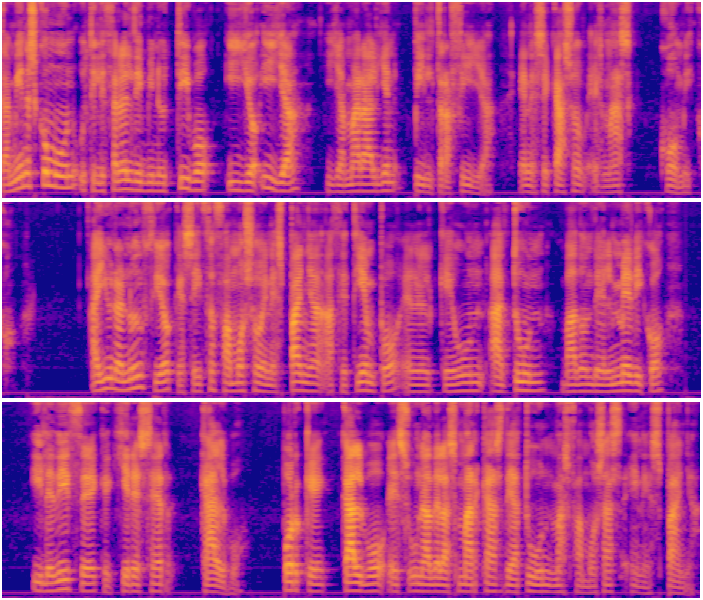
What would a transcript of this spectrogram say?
También es común utilizar el diminutivo illo illa y llamar a alguien piltrafilla. En ese caso es más cómico. Hay un anuncio que se hizo famoso en España hace tiempo en el que un atún va donde el médico y le dice que quiere ser calvo, porque Calvo es una de las marcas de atún más famosas en España.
